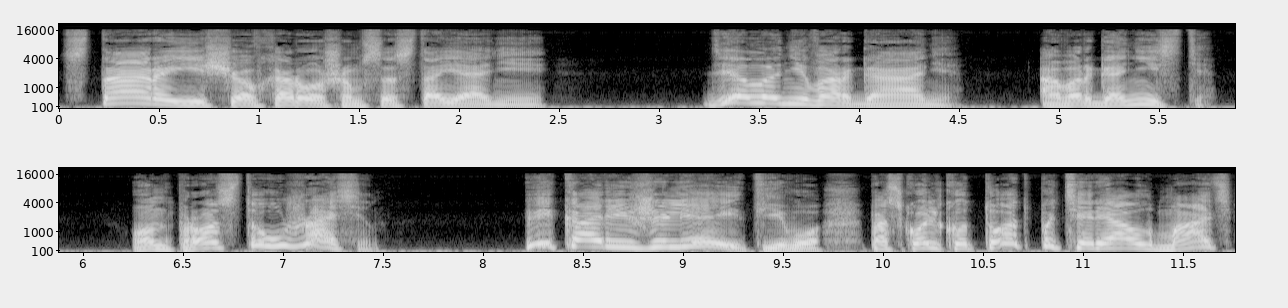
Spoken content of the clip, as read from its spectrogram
Старый еще в хорошем состоянии. Дело не в органе, а в органисте. Он просто ужасен. Викарий жалеет его, поскольку тот потерял мать,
